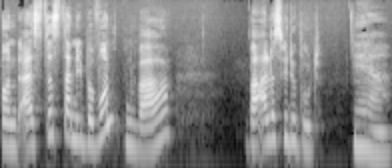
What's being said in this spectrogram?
Und als das dann überwunden war, war alles wieder gut. Ja.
